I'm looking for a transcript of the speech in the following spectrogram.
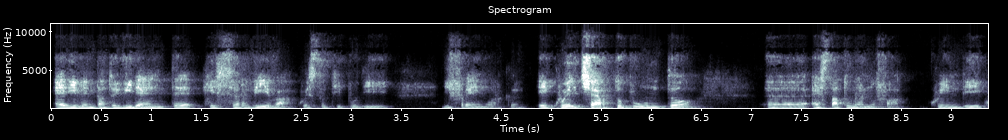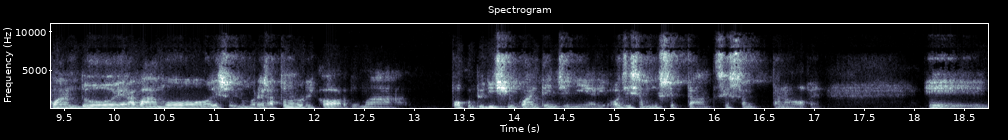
è diventato evidente che serviva questo tipo di, di framework. E quel certo punto eh, è stato un anno fa. Quindi quando eravamo, adesso il numero esatto non lo ricordo, ma poco più di 50 ingegneri, oggi siamo in 70, 69. E,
